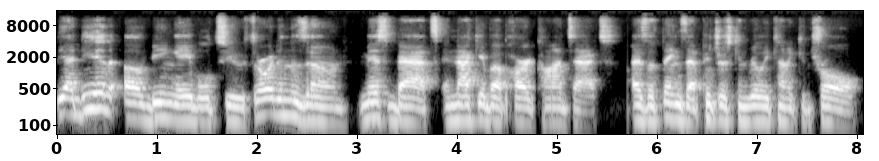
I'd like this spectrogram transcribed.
the idea of being able to throw it in the zone, miss bats, and not give up hard contact as the things that pitchers can really kind of control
